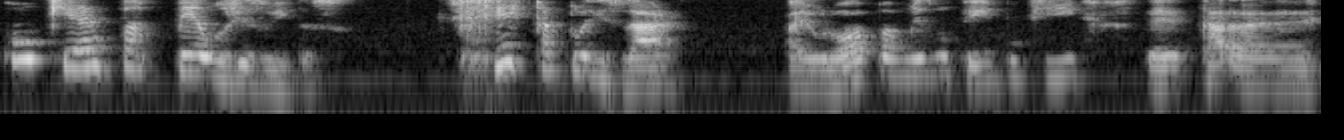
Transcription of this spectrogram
Qual que era o papel dos jesuítas? Recatolizar a Europa ao mesmo tempo que é, ca, é,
